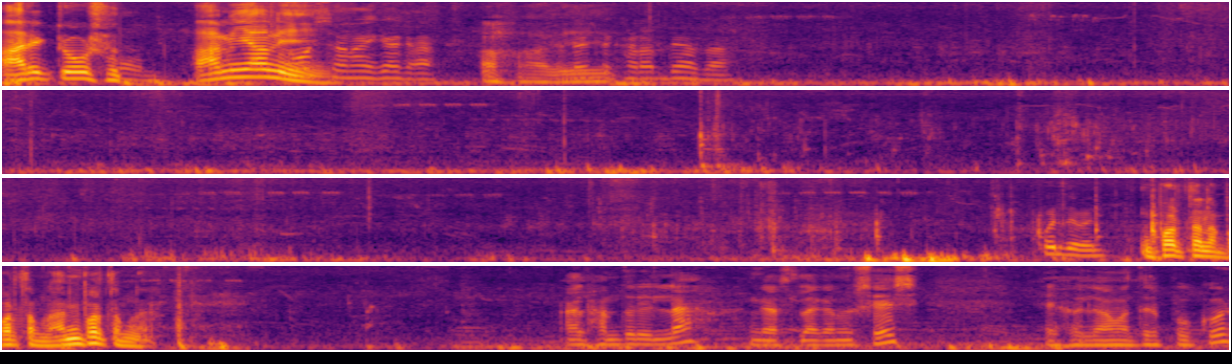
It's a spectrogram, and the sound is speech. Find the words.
আর একটু ওষুধ। আমি আনি। খারাপ যা না না আমি পারতাম না। আলহামদুলিল্লাহ গাছ লাগানো শেষ। এ হলো আমাদের পুকুর।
